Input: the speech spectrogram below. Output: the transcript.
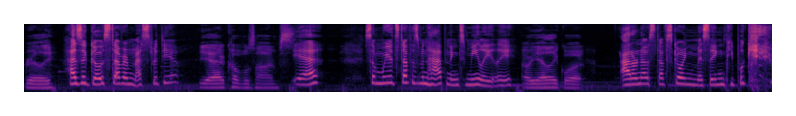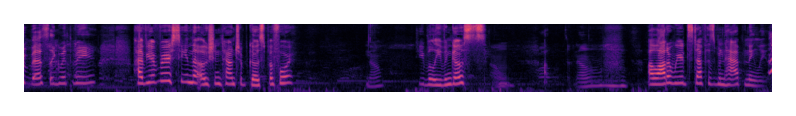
Really? Has a ghost ever messed with you? Yeah, a couple times. Yeah. Some weird stuff has been happening to me lately. Oh, yeah, like what? I don't know, stuff's going missing. People keep messing with me. Have you ever seen the Ocean Township ghost before? No. Do you believe in ghosts? No. No. A lot of weird stuff has been happening lately.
